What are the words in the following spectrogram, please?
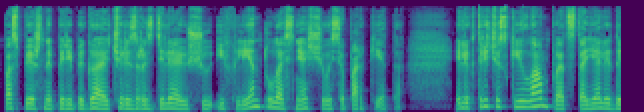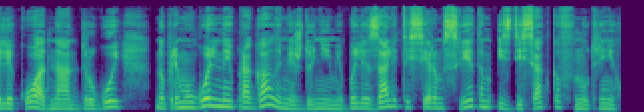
поспешно перебегая через разделяющую их ленту лоснящегося паркета. Электрические лампы отстояли далеко одна от другой, но прямоугольные прогалы между ними были залиты серым светом из десятков внутренних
